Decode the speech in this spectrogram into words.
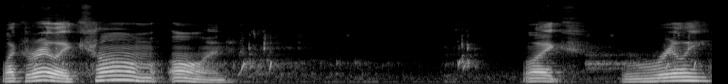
Like, really, come on. Like, really?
